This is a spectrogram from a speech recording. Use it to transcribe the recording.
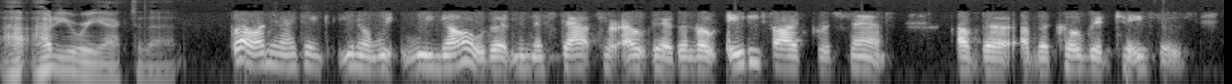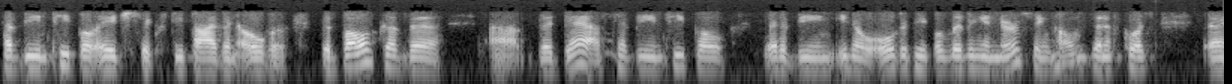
How, how do you react to that? Well, I mean, I think you know we we know that I mean the stats are out there that about 85 percent of the of the COVID cases have been people aged 65 and over. The bulk of the uh, the deaths have been people that have been, you know, older people living in nursing homes. And of course, uh,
